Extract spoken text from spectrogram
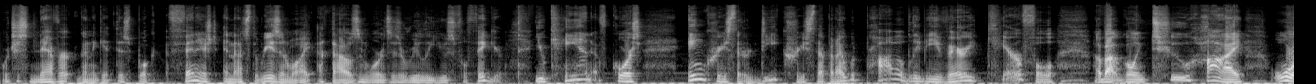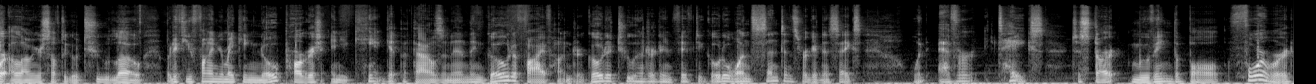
we're just never going to get this book finished. And that's the reason why a thousand words is a really useful figure. You can, of course, increase that or decrease that, but I would probably be very careful about going too high or allowing yourself to go too low. But if you find you're making no progress and you can't get the thousand in, then go to 500, go to 250, go to one sentence for goodness sakes whatever it takes to start moving the ball forward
